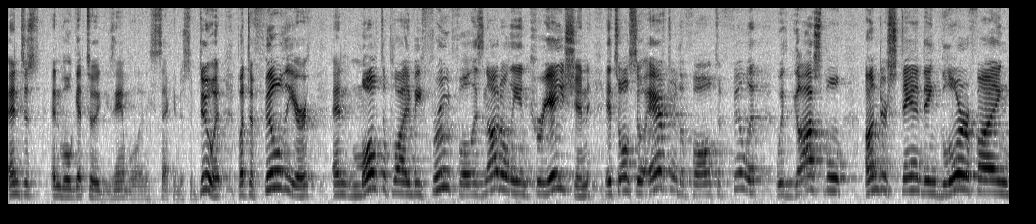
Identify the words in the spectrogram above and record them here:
and just and we'll get to an example in a second to subdue it, but to fill the earth and multiply and be fruitful is not only in creation, it's also after the fall to fill it with gospel understanding, glorifying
